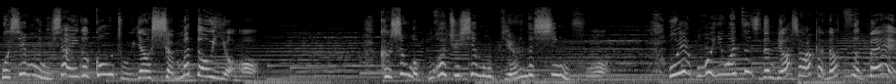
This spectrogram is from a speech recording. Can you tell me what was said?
我羡慕你像一个公主一样什么都有，可是我不会去羡慕别人的幸福，我也不会因为自己的渺小而感到自卑，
